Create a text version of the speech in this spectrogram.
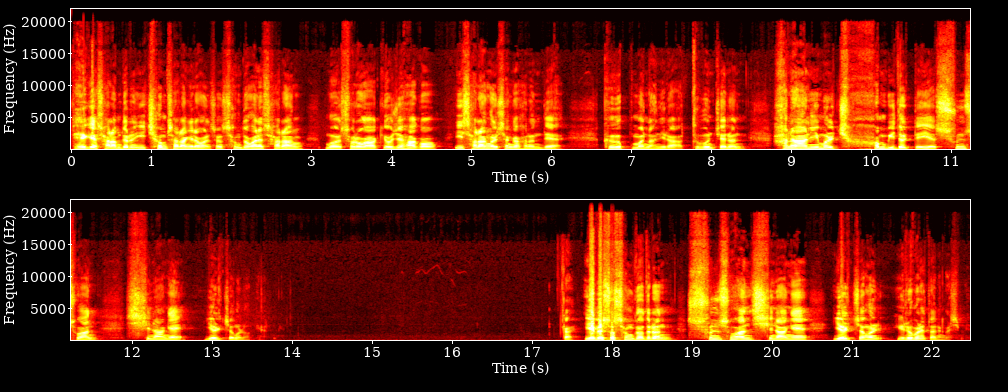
대개 사람들은 이 처음 사랑이라고 하는 성도 간의 사랑, 뭐 서로가 교제하고 이 사랑을 생각하는데 그것뿐만 아니라 두 번째는 하나님을 처음 믿을 때의 순수한 신앙의 열정을 의미합니다. 그러니까 예배소 성도들은 순수한 신앙의 열정을 잃어버렸다는 것입니다.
